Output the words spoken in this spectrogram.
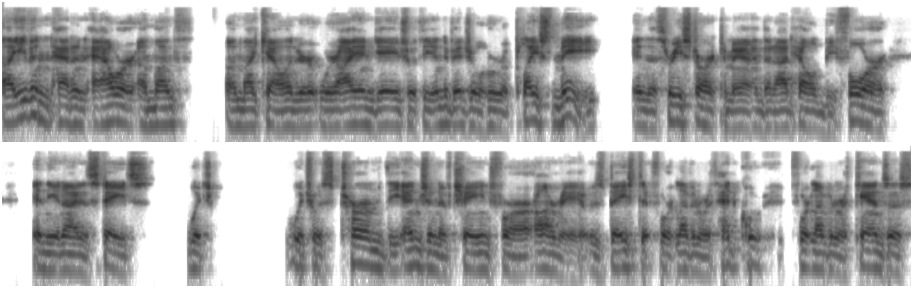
I even had an hour a month on my calendar where I engaged with the individual who replaced me in the three star command that I'd held before in the United States, which which was termed the engine of change for our army. It was based at Fort Leavenworth headquarters, Fort Leavenworth, Kansas,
